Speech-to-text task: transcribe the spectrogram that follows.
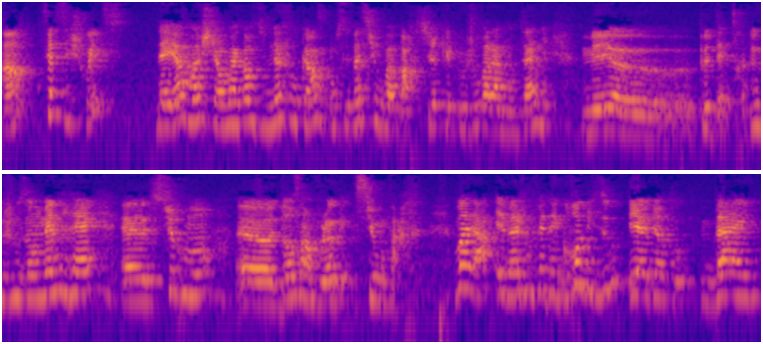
hein, ça c'est chouette. D'ailleurs moi je suis en vacances du 9 au 15, on sait pas si on va partir quelques jours à la montagne, mais peut-être. Donc je vous emmènerai sûrement dans un vlog si on part. Voilà, et ben je vous fais des gros bisous et à bientôt. Bye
